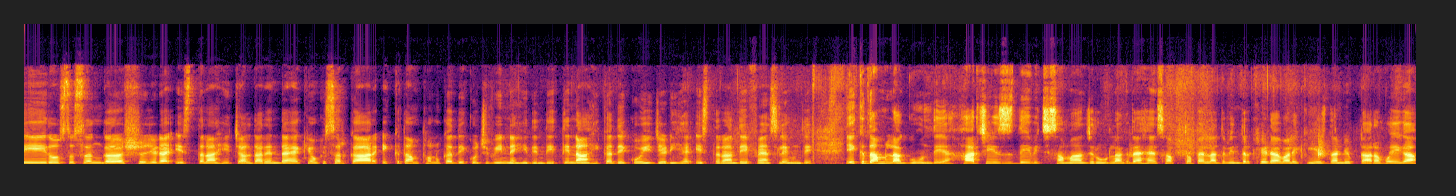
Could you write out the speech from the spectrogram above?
ਤੇ ਦੋਸਤੋ ਸੰਘਰਸ਼ ਜਿਹੜਾ ਇਸ ਤਰ੍ਹਾਂ ਹੀ ਚੱਲਦਾ ਰਹਿੰਦਾ ਹੈ, ਕਿਉਂਕਿ ਸਰਕਾਰ ਇੱਕਦਮ ਤੁਹਾਨੂੰ ਕਦੇ ਕੁਝ ਵੀ ਨਹੀਂ ਦਿੰਦੀ ਤੇ ਨਾ ਹੀ ਕਦੇ ਕੋਈ ਜਿਹੜੀ ਹੈ ਇਸ ਤਰ੍ਹਾਂ ਦੇ ਫੈਸਲੇ ਹੁੰਦੇ, ਇੱਕਦਮ ਲਾਗੂ ਹੁੰਦੇ ਆ। ਹਰ ਚੀਜ਼ ਦੇ ਵਿੱਚ ਸਮਾਂ ਜ਼ਰੂਰ ਲੱਗਦਾ ਹੈ। ਸਭ ਤੋਂ ਪਹਿਲਾਂ ਦਵਿੰਦਰ ਖੇੜਾ ਵਾਲੇ ਕੇਸ ਦਾ ਨਿਪਟਾਰਾ ਹੋਏਗਾ।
